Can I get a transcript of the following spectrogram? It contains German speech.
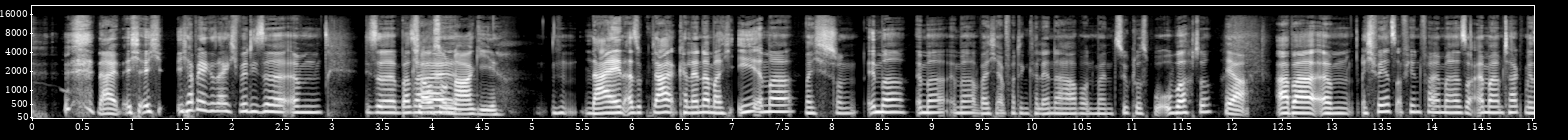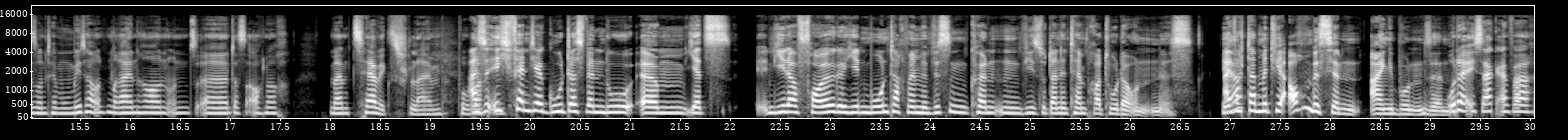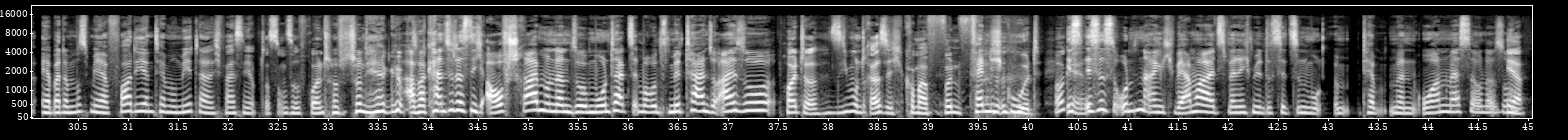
Nein, ich, ich, ich habe ja gesagt, ich will diese, ähm, diese Basal... Klaus und Nagi. Nein, also klar, Kalender mache ich eh immer, mache ich schon immer, immer, immer, weil ich einfach den Kalender habe und meinen Zyklus beobachte. Ja. Aber ähm, ich will jetzt auf jeden Fall mal so einmal am Tag mir so ein Thermometer unten reinhauen und äh, das auch noch mit meinem Cervix-Schleim beobachten. Also ich fände ja gut, dass wenn du ähm, jetzt in jeder Folge, jeden Montag, wenn wir wissen könnten, wie so deine Temperatur da unten ist. Einfach damit wir auch ein bisschen eingebunden sind. Oder ich sag einfach, ja, aber dann muss mir ja vor dir ein Thermometer, ich weiß nicht, ob das unsere Freundschaft schon hergibt. Aber kannst du das nicht aufschreiben und dann so montags immer uns mitteilen? So, also, Heute 37,5. fände ich gut. Okay. ist, ist es unten eigentlich wärmer, als wenn ich mir das jetzt in, Tem- in den Ohren messe oder so? Ja.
